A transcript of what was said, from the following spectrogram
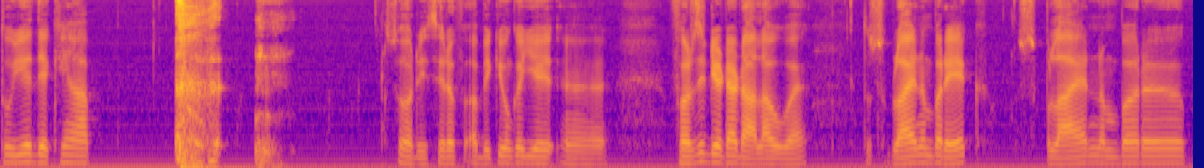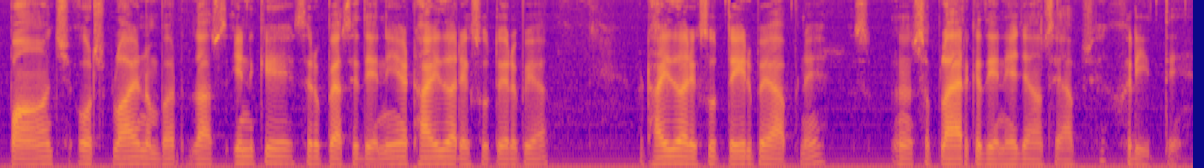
तो ये देखें आप सॉरी सिर्फ़ अभी क्योंकि ये फर्जी डेटा डाला हुआ है। तो सप्लायर नंबर एक सप्लायर नंबर पाँच और सप्लायर नंबर दस, इनके सिर्फ़ पैसे देने हैं। अठाई हज़ार एक सौ तेरह रुपया। अठाई हज़ार एक सौ तेरह रुपये आपने सप्लायर के देने हैं, जहाँ से आपसे ख़रीदते हैं।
